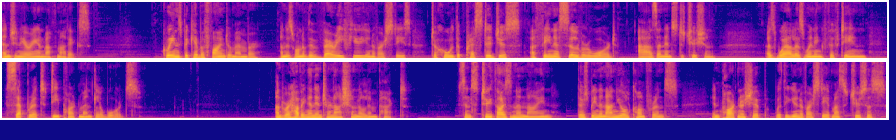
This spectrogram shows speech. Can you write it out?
engineering, and mathematics. Queen's became a founder member and is one of the very few universities to hold the prestigious Athena Silver Award as an institution, as well as winning 15 separate departmental awards. And we're having an international impact. Since 2009, there's been an annual conference in partnership with the University of Massachusetts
